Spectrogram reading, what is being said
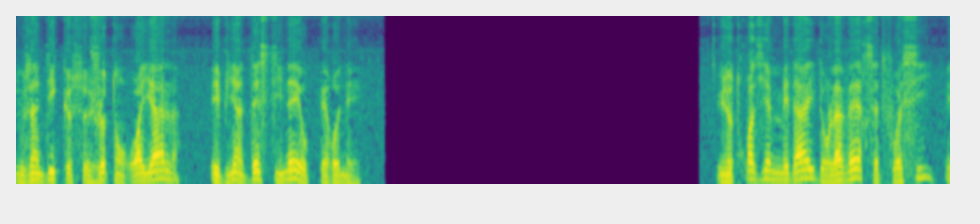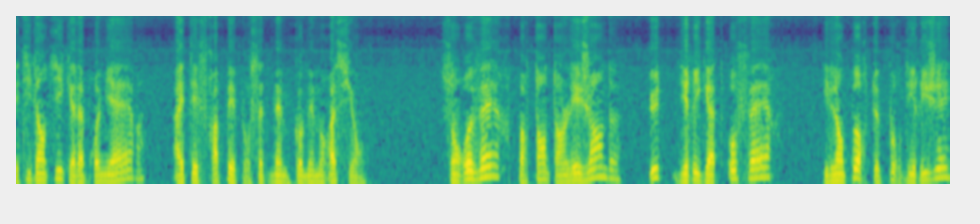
nous indique que ce jeton royal est bien destiné au Péronné. Une troisième médaille, dont l'avers cette fois-ci est identique à la première, a été frappée pour cette même commémoration. Son revers, portant en légende Ut dirigat offert, il l'emporte pour diriger,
